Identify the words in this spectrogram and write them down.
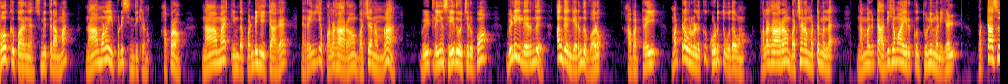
நோக்கு பாருங்க சுமித்ராம்மா நாமளும் இப்படி சிந்திக்கணும். அப்புறம் நாம் இந்த பண்டிகைக்காக நிறைய பலகாரம் பட்சணம்லாம் வீட்லேயும் செய்து வச்சுருப்போம். வெளியிலேருந்து அங்கங்கேருந்து வரும். அவற்றை மற்றவர்களுக்கு கொடுத்து உதவணும். பலகாரம் பட்சணம் மட்டுமல்ல நம்மக்கிட்ட அதிகமாக இருக்கும் துணிமணிகள் பட்டாசு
